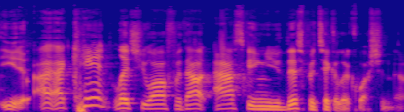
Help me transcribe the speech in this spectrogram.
you know, I, I can't let you off without asking you this particular question, though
